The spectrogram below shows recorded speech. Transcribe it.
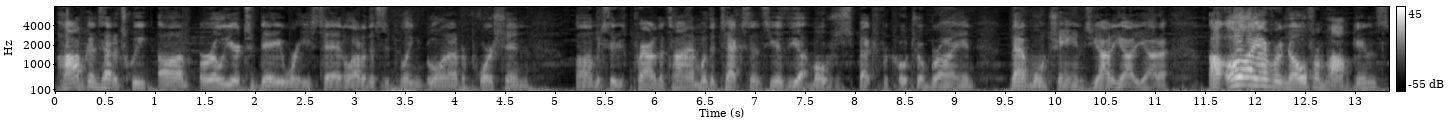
Hopkins had a tweet um, earlier today where he said a lot of this is being blown out of proportion. Um, he said he's proud of the time with the Texans. He has the utmost respect for Coach O'Brien. That won't change. Yada yada yada. Uh, all I ever know from Hopkins,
